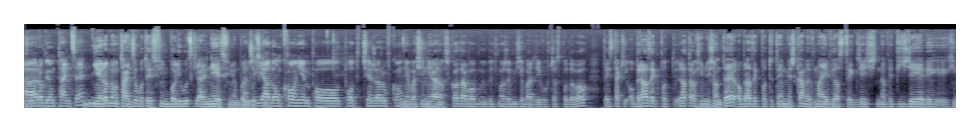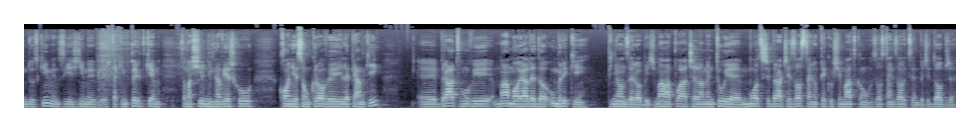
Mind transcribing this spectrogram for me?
A robią tańce? Nie robią tańców, bo to jest film bollywoodzki, ale nie jest filmem Znaczy bollywoodzkim. jadą koniem po, pod ciężarówką? Nie, właśnie nie jadą. Szkoda, bo być może mi się bardziej wówczas podobał. To jest taki obrazek pod lata 80., obrazek pod tytułem Mieszkamy w małej wiosce gdzieś na wypiździejewie hinduskim, więc jeździmy wiesz, takim pyrtkiem, co ma silnik na wierzchu, konie są krowy i lepianki. Yy, Brat mówi, mamo, jadę do Umryki pieniądze robić. Mama płacze, lamentuje. Młodszy bracie, zostań, opiekuj się matką, zostań z ojcem, będzie dobrze.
